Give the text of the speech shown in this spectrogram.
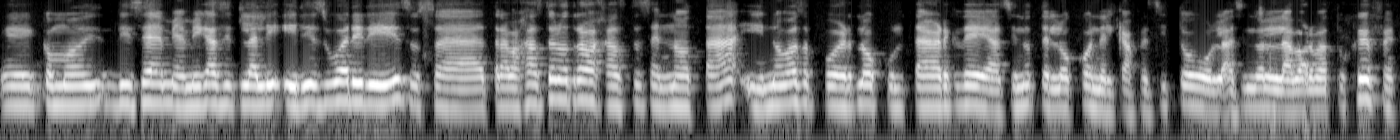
eh, como dice mi amiga Citlali, it is what it is, o sea, trabajaste o no trabajaste se nota y no vas a poderlo ocultar de haciéndote loco en el cafecito o haciéndole la barba a tu jefe.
